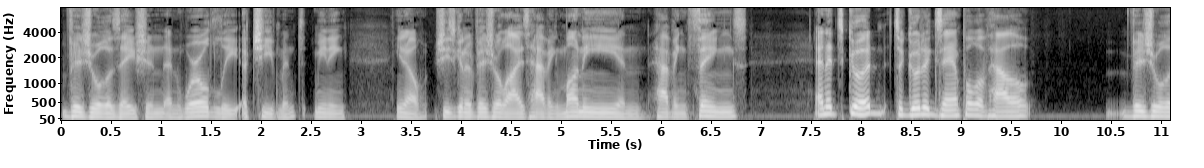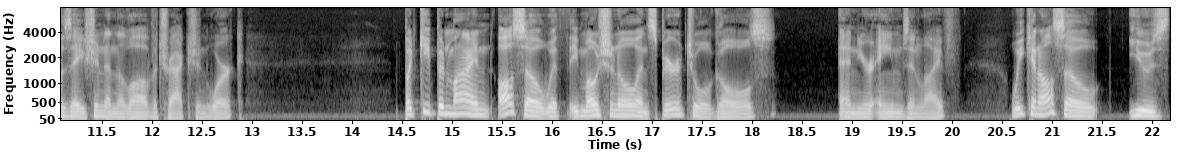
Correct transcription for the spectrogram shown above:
visualization and worldly achievement, meaning you know, she's going to visualize having money and having things. And it's good. It's a good example of how visualization and the law of attraction work. But keep in mind also with emotional and spiritual goals and your aims in life, we can also use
